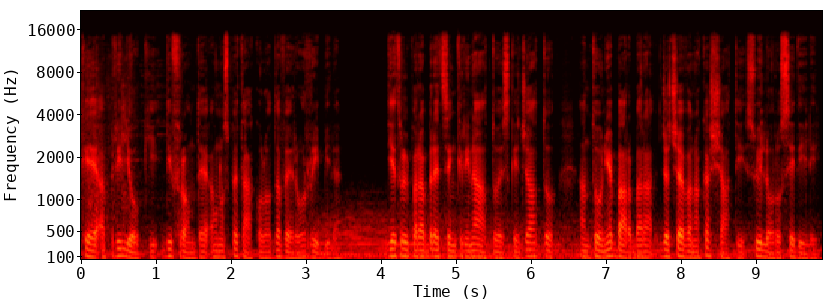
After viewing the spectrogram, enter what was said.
che aprì gli occhi di fronte a uno spettacolo davvero orribile. Dietro il parabrezza incrinato e scheggiato, Antonio e Barbara giacevano accasciati sui loro sedili.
